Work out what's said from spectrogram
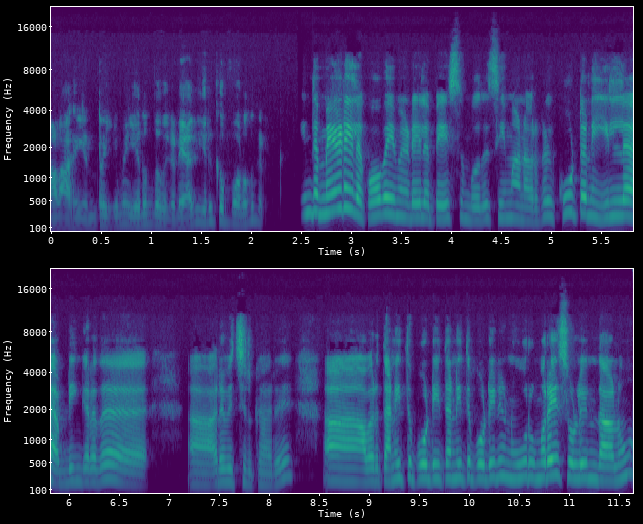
ஆளாக என்றைக்குமே இருந்தது கிடையாது இருக்க போறது கிடையாது. இந்த மேடையில கோவை மேடையில பேசும்போது சீமான் அவர்கள் கூட்டணி இல்லை அப்படிங்கிறத அறிவிச்சிருக்காரு. அவர் தனித்து போட்டி தனித்து போட்டின்னு நூறு முறை சொல்லியிருந்தாலும்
